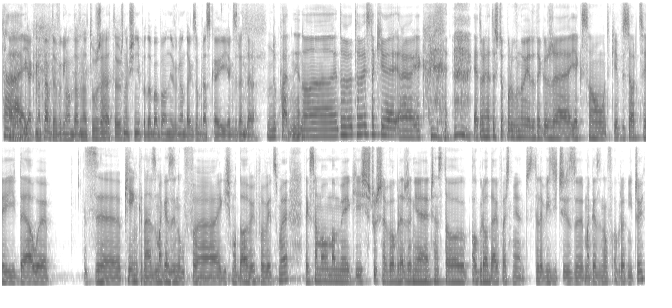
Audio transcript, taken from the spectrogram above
tak. Jak naprawdę wygląda w naturze, to już nam się nie podoba, bo on nie wygląda jak z obrazka i jak z rendera. Dokładnie. No, to, to jest takie, e, jak ja trochę też to porównuję do tego, że jak są takie wzorce i ideały z piękna z magazynów e, jakichś modowych powiedzmy. Tak samo mamy jakieś sztuczne wyobrażenie często o ogrodach właśnie czy z telewizji, czy z magazynów ogrodniczych,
